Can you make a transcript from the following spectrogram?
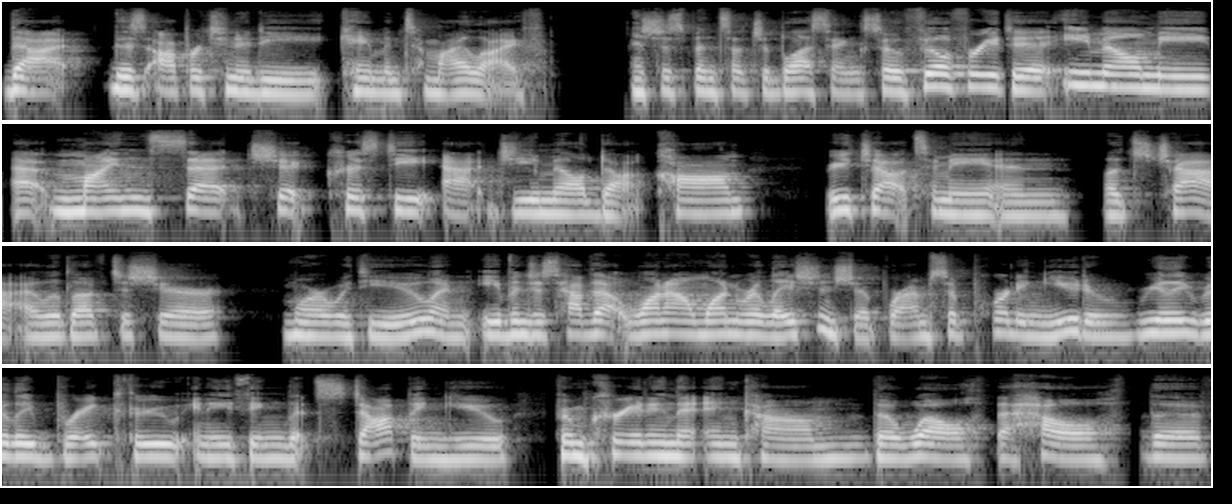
that this opportunity came into my life. It's just been such a blessing. So feel free to email me at mindsetchickchristy at gmail.com. Reach out to me and let's chat. I would love to share more with you and even just have that one on one relationship where I'm supporting you to really, really break through anything that's stopping you from creating the income, the wealth, the health, the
